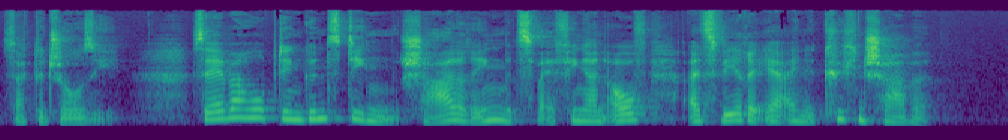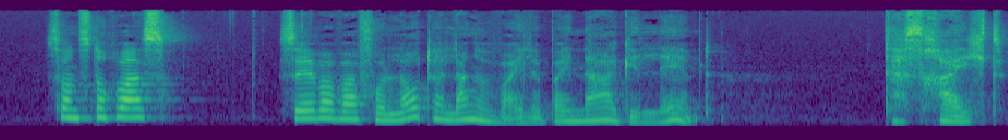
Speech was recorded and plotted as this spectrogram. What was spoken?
sagte Josie. Selber hob den günstigen Schalring mit zwei Fingern auf, als wäre er eine Küchenschabe. Sonst noch was? Selber war vor lauter Langeweile beinahe gelähmt. Das reicht.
